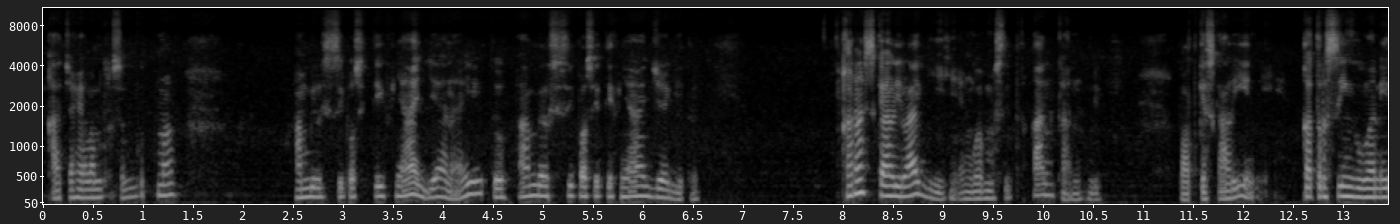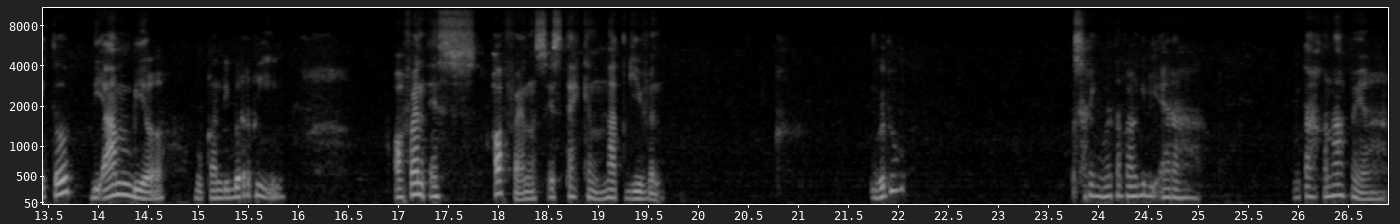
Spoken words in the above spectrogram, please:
kaca helm tersebut mah ambil sisi positifnya aja. Nah itu. Ambil sisi positifnya aja gitu. Karena sekali lagi yang gue mesti tekankan di podcast kali ini ketersinggungan itu diambil bukan diberi. Offense is offense is taken not given. Gue tuh sering banget apalagi di era entah kenapa ya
